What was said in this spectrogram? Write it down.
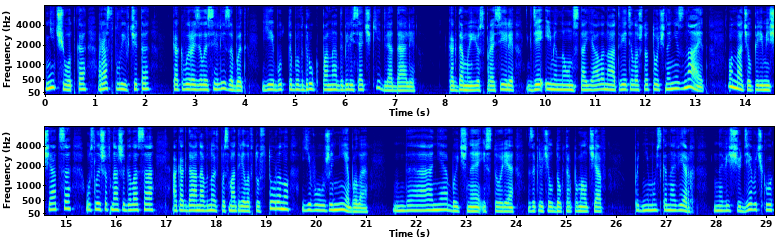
нечетко, расплывчато. Как выразилась Элизабет, ей будто бы вдруг понадобились очки для Дали. Когда мы ее спросили, где именно он стоял, она ответила, что точно не знает. Он начал перемещаться, услышав наши голоса, а когда она вновь посмотрела в ту сторону, его уже не было. «Да, необычная история», — заключил доктор, помолчав. Поднимусь-ка наверх, навещу девочку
